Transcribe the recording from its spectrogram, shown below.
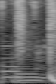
Thank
